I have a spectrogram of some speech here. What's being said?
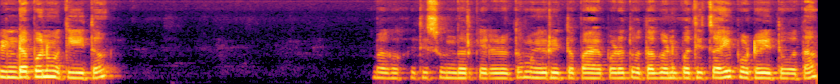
पिंड पण होती इथं. बघा किती सुंदर केलेलं होतं. मयूर इथं पाया पडत होता. गणपतीचाही फोटो इथं होता.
